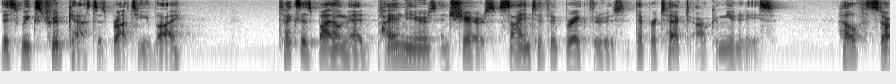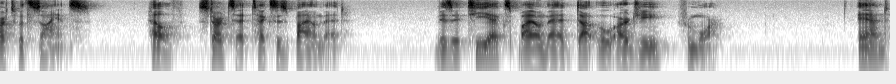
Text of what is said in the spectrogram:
This week's Tribcast is brought to you by Texas Biomed pioneers and shares scientific breakthroughs that protect our communities. Health starts with science. Health starts at Texas Biomed. Visit txbiomed.org for more. And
